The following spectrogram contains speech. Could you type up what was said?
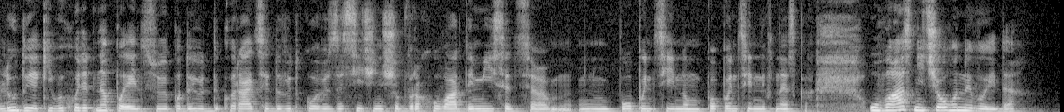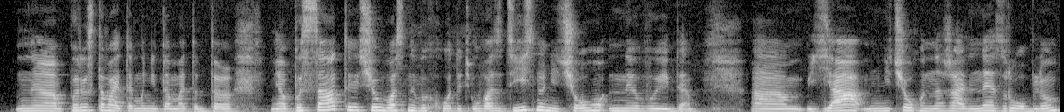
люди, які виходять на пенсію, подають декларації довідкові за січень, щоб врахувати місяць е, по пенсійному, по пенсійних внесках. У вас нічого не вийде. Переставайте мені там метод е, писати, що у вас не виходить. У вас дійсно нічого не вийде. Е, Я нічого, на жаль, не зроблю.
